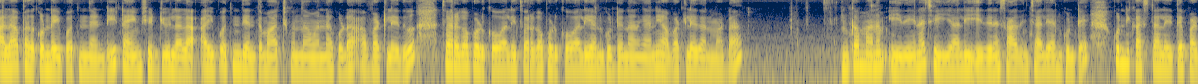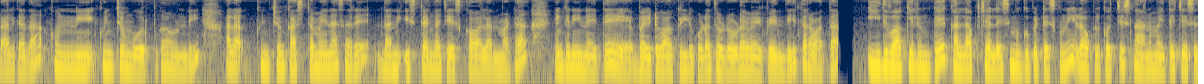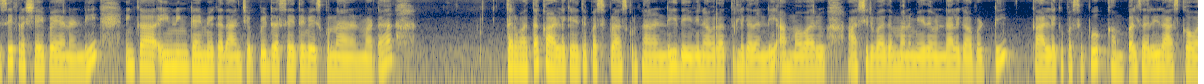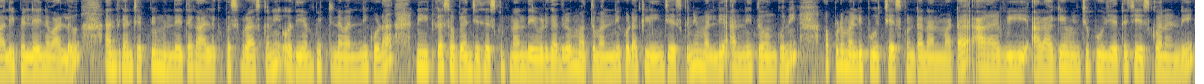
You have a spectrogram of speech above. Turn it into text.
అలా పదకొండు అయిపోతుందండి. టైం షెడ్యూల్ అలా అయిపోతుంది. ఎంత మార్చుకుందామన్నా కూడా అవ్వట్లేదు. త్వరగా పడుకోవాలి త్వరగా పడుకోవాలి అనుకుంటున్నాను కానీ అవ్వట్లేదు అనమాట ఇంకా మనం ఏదైనా చెయ్యాలి ఏదైనా సాధించాలి అనుకుంటే కొన్ని కష్టాలు అయితే పడాలి కదా. కొన్ని కొంచెం ఓర్పుగా ఉండి అలా కొంచెం కష్టమైనా సరే దాన్ని ఇష్టంగా చేసుకోవాలన్నమాట. ఇంక నేనైతే బయట వాకిళ్ళు కూడా తుడవడం అయిపోయింది. తర్వాత ఈది వాకిలుంటే కల్లాపు చల్లేసి ముగ్గు పెట్టేసుకుని లోపలికి వచ్చి స్నానం అయితే చేసేసి ఫ్రెష్ అయిపోయానండి. ఇంకా ఈవినింగ్ టైమే కదా అని చెప్పి డ్రెస్ అయితే వేసుకున్నాను అనమాట తర్వాత కాళ్ళకి అయితే పసుపు రాసుకుంటున్నానండి. దేవి నవరాత్రులు కదండి. అమ్మవారు ఆశీర్వాదం మన మీద ఉండాలి కాబట్టి. కాళ్ళకి పసుపు కంపల్సరీ రాసుకోవాలి పెళ్ళైన వాళ్ళు. అందుకని చెప్పి ముందైతే కాళ్ళకి పసుపు రాసుకొని ఉదయం పెట్టినవన్నీ కూడా నీట్గా శుభ్రం చేసేసుకుంటున్నాను దేవుడి గదిలో. మొత్తం అన్నీ కూడా క్లీన్ చేసుకుని మళ్ళీ అన్నీ తోముకుని అప్పుడు మళ్ళీ పూజ చేసుకుంటాను అనమాట అవి అలాగే ఉంచి పూజ అయితే చేసుకోనండి.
